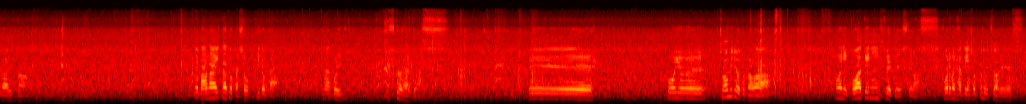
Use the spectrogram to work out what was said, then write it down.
フライパン。でまな板とか食器とか。がこういう袋に入ってます。こういう調味料とかはこういうふうに小分けに全てしてます。これも100円ショップの器です。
